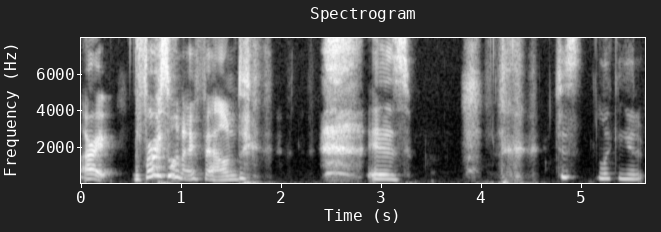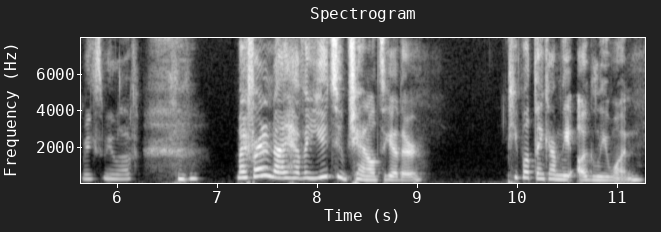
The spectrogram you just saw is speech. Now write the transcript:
All right, the first one I found is just looking at it makes me laugh. My friend and I have a YouTube channel together. People think I'm the ugly one.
